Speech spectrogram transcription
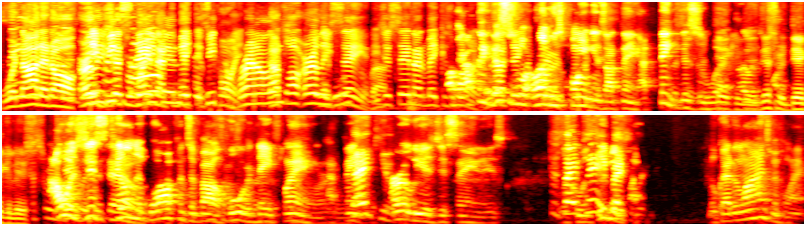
We're not at all. Early's just saying that to make his point. That's all Early's saying. He's just saying that to make his okay, point. I think this is what Early's point is. I think. I think this, this is what. This ridiculous. I was just telling the Dolphins about who are they playing. I think Thank you. Early is just saying is the same thing. Look at the Lions playing.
